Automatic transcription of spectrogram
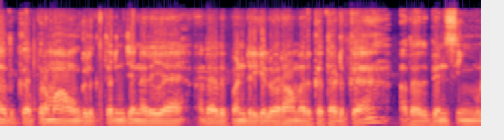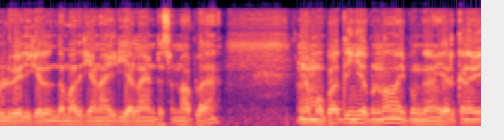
அதுக்கப்புறமா அவங்களுக்கு தெரிஞ்ச நிறைய அதாவது பன்றிகள் வராமல் இருக்க தடுக்க அதாவது பென்சிங் முள்வேலிகள் இந்த மாதிரியான ஐடியாலாம் என்கிட்ட சொன்னாப்புல. நம்ம பார்த்தீங்க அப்படின்னா இப்போ ஏற்கனவே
